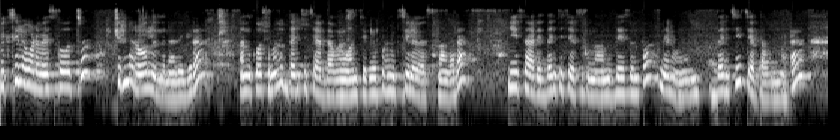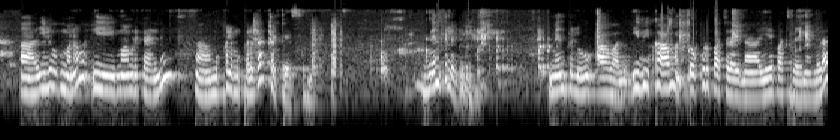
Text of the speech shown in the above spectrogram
మిక్సీలో కూడా వేసుకోవచ్చు. చిన్న రోల్ ఉంది నా దగ్గర. అందుకోసమని దంచి చేద్దాము అని చెప్పి ఇప్పుడు మిక్సీలో వేస్తున్నాం కదా. ఈసారి దంచి చేసుకుందాం అనే ఉద్దేశంతో నేను దంచి చేద్దాం అనమాట ఈలోపు మనం ఈ మామిడికాయల్ని ముక్కలు ముక్కలుగా కట్ చేసుకుందాం. మెంతులండి మెంతులు ఆవాలు ఇవి కామన్ తొక్కుడు పచ్చడైనా ఏ పచ్చడైనా కూడా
